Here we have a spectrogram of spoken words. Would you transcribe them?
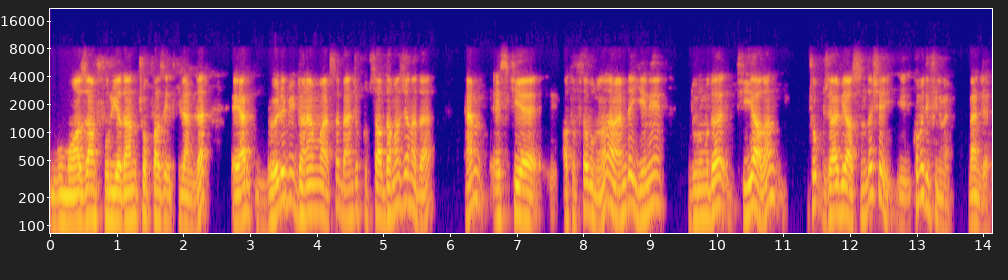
bu muazzam furyadan çok fazla etkilendiler. Eğer böyle bir dönem varsa bence Kutsal Damacana da hem eskiye atıfta bulunan hem de yeni durumu da tiye alan çok güzel bir aslında şey e, komedi filmi bence.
